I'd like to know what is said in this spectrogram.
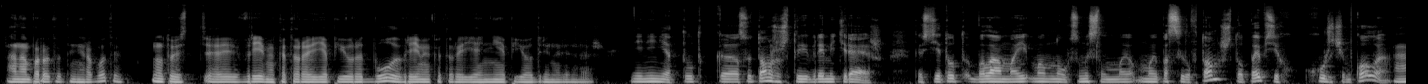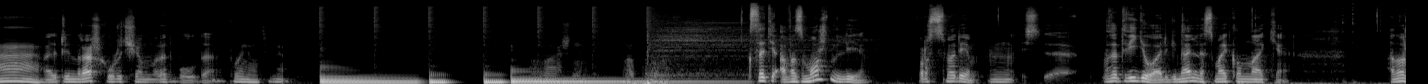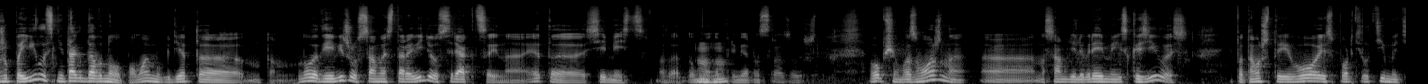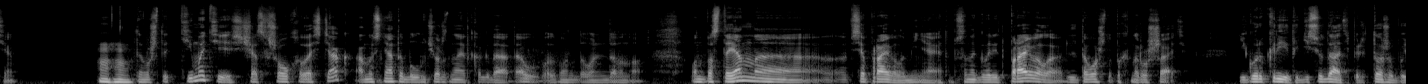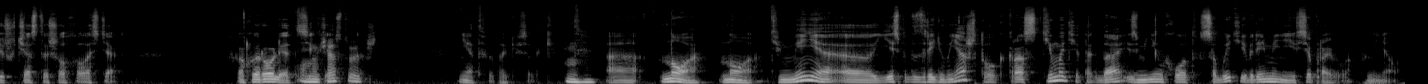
А наоборот, это не работает? Ну, то есть э, время, которое я пью Red Bull, и время, которое я не пью Адреналин Раш. Не-не-не, тут суть в том же, что ты время теряешь. То есть я тут была мой, ну, смысл, мой, мой посыл в том, что Пепси хуже, чем кола, а, а Адреналин Раш хуже, чем Red Bull, да. Понял тебя. Кстати, а возможно ли, просто смотри, э, вот это видео оригинальное с Майклом Наки, оно же появилось не так давно, по-моему, где-то, ну, там, ну, вот я вижу самое старое видео с реакцией на это 7 месяцев назад, думаю, uh-huh. оно примерно сразу вышло. В общем, возможно, э, на самом деле время исказилось, потому что его испортил Тимати. Угу. Потому что Тимати сейчас в шоу «Холостяк», оно снято было, ну, черт знает когда, да, возможно, довольно давно. Он постоянно все правила меняет. Он постоянно говорит правила для того, чтобы их нарушать. Егор Крид, иди сюда, теперь тоже будешь участвовать в шоу «Холостяк». В какой роли это Он секрет, участвует? конечно. Нет, в итоге все-таки. Угу. А, но, но, тем не менее, э, есть подозрение у меня, что как раз Тимати тогда изменил ход событий, времени и все правила поменял.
